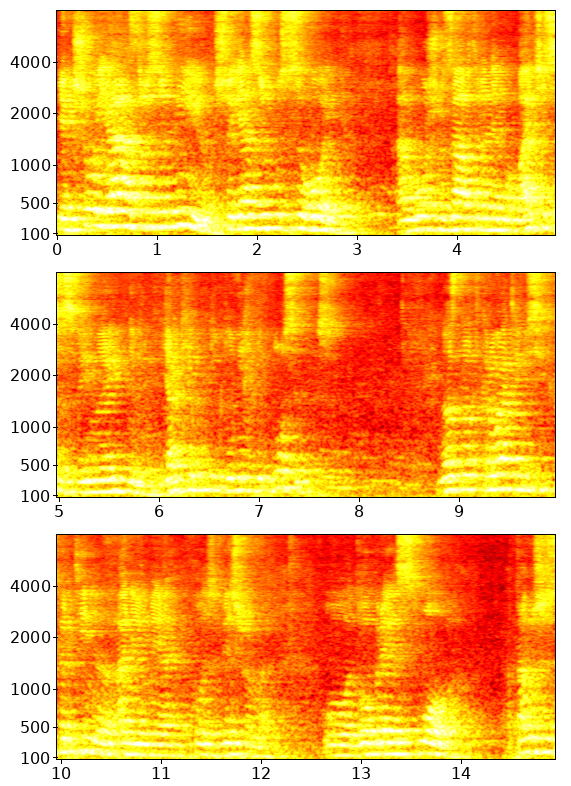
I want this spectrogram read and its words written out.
Якщо я зрозумію, що я живу сьогодні, а можу завтра не побачитися своїми рідними, як я буду до них відноситись? У нас на відкриваті висить картина, Аня колись вийшла, о добре слово. А там же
